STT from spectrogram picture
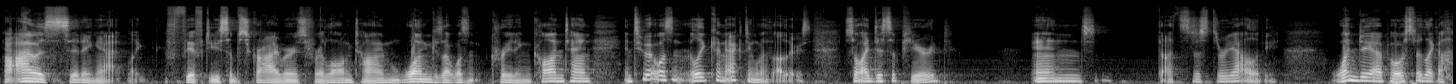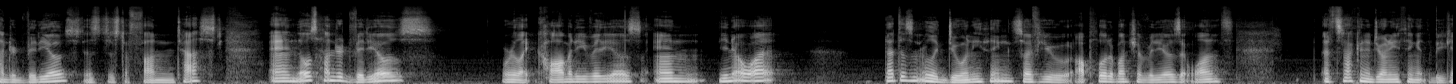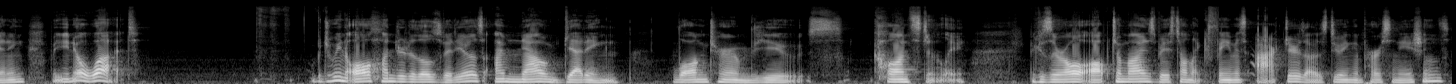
I was sitting at like 50 subscribers for a long time. One, because I wasn't creating content, and two, I wasn't really connecting with others. So I disappeared, and that's just the reality. One day I posted like 100 videos as just a fun test, and those 100 videos were like comedy videos, and you know what? That doesn't really do anything. So if you upload a bunch of videos at once, it's not going to do anything at the beginning. But you know what? between all 100 of those videos, I'm now getting long term views constantly because they're all optimized based on like famous actors. I was doing impersonations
